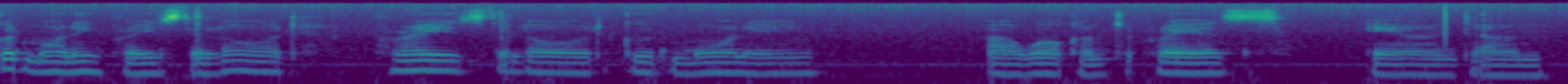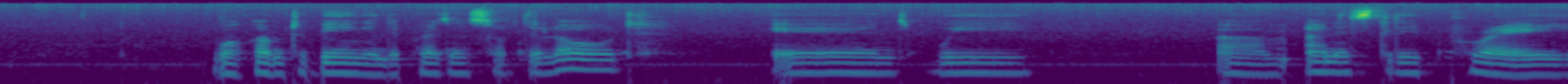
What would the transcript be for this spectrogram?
Good morning, praise the Lord. Praise the Lord. Good morning. Uh, welcome to prayers and um, welcome to being in the presence of the Lord. And we um, honestly pray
